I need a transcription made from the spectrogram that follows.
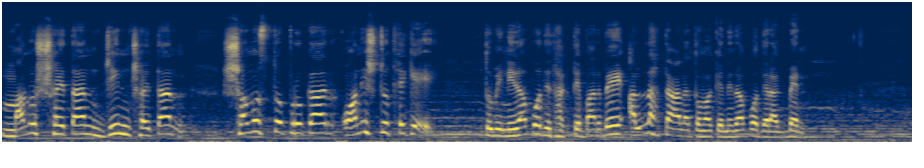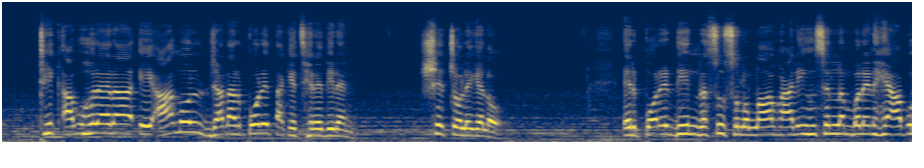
মানুষ শয়তান, জিন শয়তান, সমস্ত প্রকার অনিষ্ট থেকে তুমি নিরাপদে থাকতে পারবে। আল্লাহ তাআলা তোমাকে নিরাপদে রাখবেন। ঠিক আবু হরায়রা এই আমল জানার পরে তাকে ছেড়ে দিলেন। সে চলে গেল। এর পরের দিন রসুল সাল্লাহ আলী হুসাল্লাম বলেন, হে আবু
